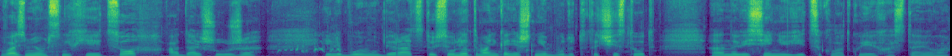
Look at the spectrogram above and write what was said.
Возьмем с них яйцо, а дальше уже или будем убирать. То есть летом они, конечно, не будут. Это чисто вот а, на весеннюю яйцекладку я их оставила.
